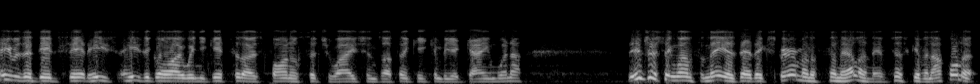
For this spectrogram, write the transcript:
he was a dead set. He's he's a guy when you get to those final situations, I think he can be a game winner. The interesting one for me is that experiment of Finn Allen. They've just given up on it.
